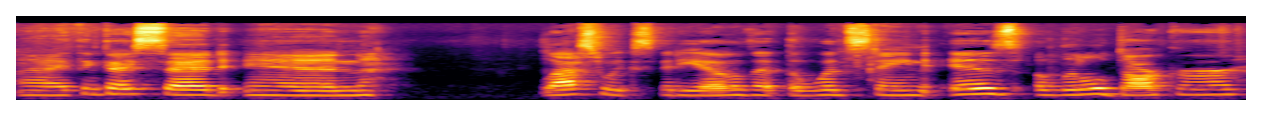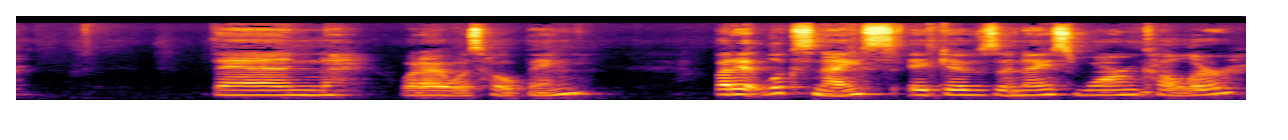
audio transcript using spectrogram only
I think I said in last week's video that the wood stain is a little darker than what I was hoping, but it looks nice. It gives a nice warm color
